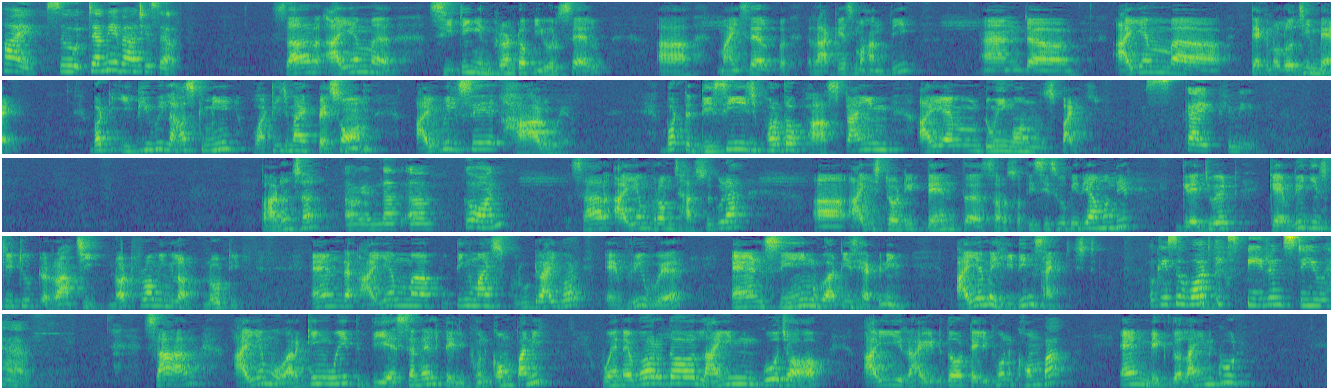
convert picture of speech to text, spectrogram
Hi, so tell me about yourself. Sir, I am uh, sitting in front of yourself, uh, myself Rakesh Mohanty, and uh, I am uh, technology mad. But if you will ask me what is my passion, I will say hardware. But this is for the first time I am doing on Spiky. Skype, you mean? Pardon, sir? Okay, not, um, go on. Sir, I am from Jharsuguda. Uh, I studied 10th uh, Saraswati Sishu Vidya Mandir, graduate Cambridge Institute Ranchi, not from England, note it. And I am uh, putting my screwdriver everywhere and seeing what is happening. I am a hidden scientist. Okay, so what experience do you have? Sir, I am working with BSNL telephone company. Whenever the line goes up, I ride the telephone khamba and make the line good.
